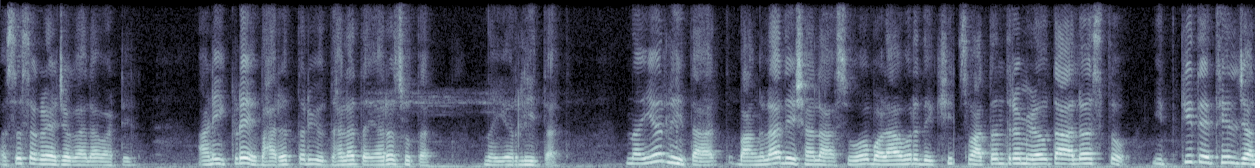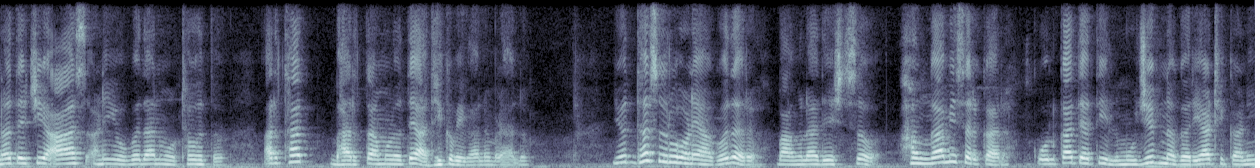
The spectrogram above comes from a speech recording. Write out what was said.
असं सगळ्या जगाला वाटेल. आणि इकडे भारत तर युद्धाला तयारच होतात. नय्यर लिहितात. नय्यर लिहितात बांगलादेशाला स्वबळावर देखील स्वातंत्र्य मिळवता आलं असतं. इतकी तेथील जनतेची आस आणि योगदान मोठं होतं. अर्थात भारतामुळं ते अधिक वेगानं मिळालं. युद्ध सुरू होण्याअगोदर बांगलादेशचं हंगामी सरकार कोलकात्यातील मुजीबनगर या ठिकाणी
